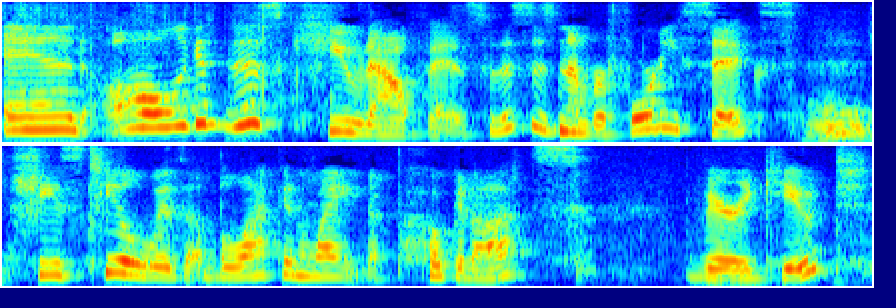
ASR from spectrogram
And oh, look at this cute outfit. So this is number 46. Ooh. She's teal with black and white polka dots. Very cute.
